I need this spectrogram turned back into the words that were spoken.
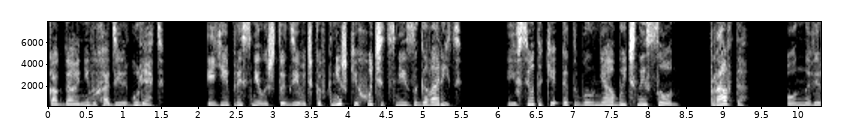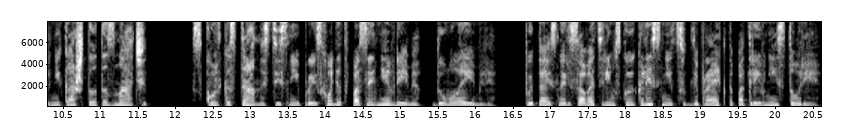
когда они выходили гулять. И ей приснилось, что девочка в книжке хочет с ней заговорить. И все-таки это был необычный сон, правда? Он наверняка что-то значит. Сколько странностей с ней происходит в последнее время, думала Эмили, пытаясь нарисовать римскую колесницу для проекта по древней истории.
